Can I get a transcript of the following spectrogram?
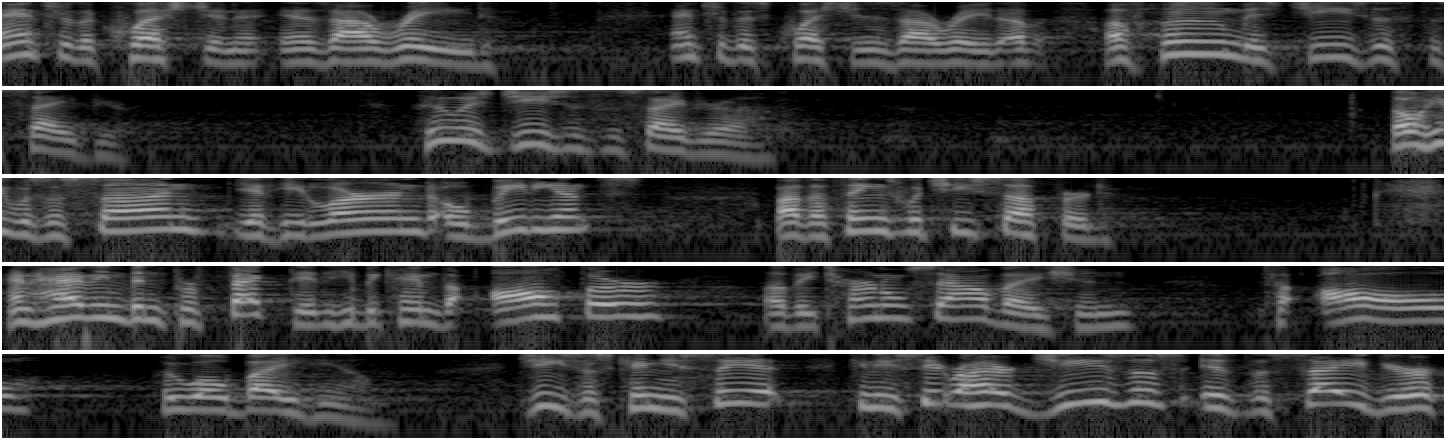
Answer the question as I read. Answer this question as I read. Of, of whom is Jesus the Savior? Who is Jesus the Savior of? Though he was a son, yet he learned obedience by the things which he suffered. And having been perfected, he became the author of eternal salvation to all who obey him. Jesus, can you see it? Can you see it right here? Jesus is the Savior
